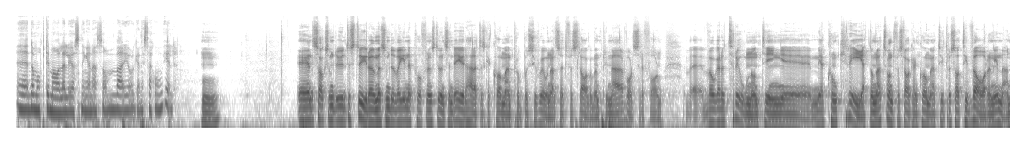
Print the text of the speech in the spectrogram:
eh, de optimala lösningarna som varje organisation vill. Mm. En sak som du inte styr över, men som du var inne på för en stund sedan, det är ju det här att det ska komma en proposition, alltså ett förslag om en primärvårdsreform. Vågar du tro någonting eh, mer konkret om när ett sådant förslag kan komma? Jag tyckte du sa till våren innan.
